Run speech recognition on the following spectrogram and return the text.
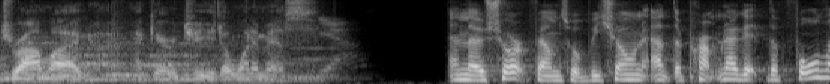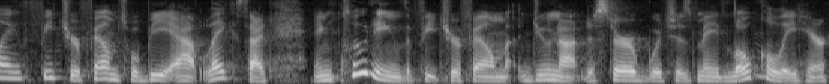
drama, I, I guarantee you don't want to miss. And those short films will be shown at the Pahrump Nugget. The full length feature films will be at Lakeside, including the feature film Do Not Disturb, which is made locally here.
